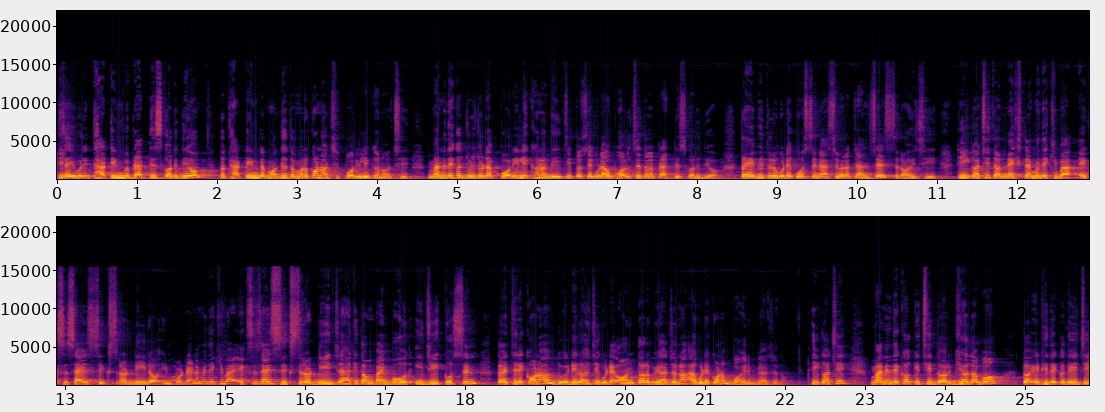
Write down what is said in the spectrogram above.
কী সেইভাবে থার্টিন বি প্রাকটিস করে দিও তো থার্টিনটা মধ্যে তোমার কোণ অ পরিলিখন অ মানে দেখো যে যেটা পরিলিখন দিয়েছি তো সেগুলা ভালসে তুমি প্রাকটিস করে দিও তো এ ভিতরে গোটে কোশ্চেন আসবার চান্সেস রয়েছে ঠিক আছে তো নেক্সট আমি দেখা এক্সরসাইজ সিক্সর ডি রম্পর্টেন্ট আমি দেখা এক্সরসাইজ সিক্সর ডি যা কি তোমার বহুত ইজি কোশ্চেন তো এতে কোণ দুইটি রয়েছে গোটে অন্তর্বিভাজন আর গোটে কোণ বহির্বিভাজন ঠিক আছে মানে দেখো কিছু দৈর্ঘ্য দেব তো এটি দেখো দিয়েছি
